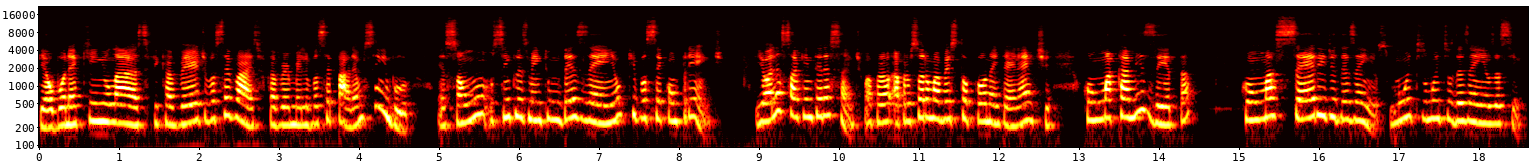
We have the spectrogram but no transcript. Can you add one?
que é o bonequinho lá, se fica verde, você vai, se fica vermelho, você para. É um símbolo. É só um, simplesmente um desenho que você compreende. E olha só que interessante. A professora uma vez topou na internet com uma camiseta com uma série de desenhos, muitos, muitos desenhos assim.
